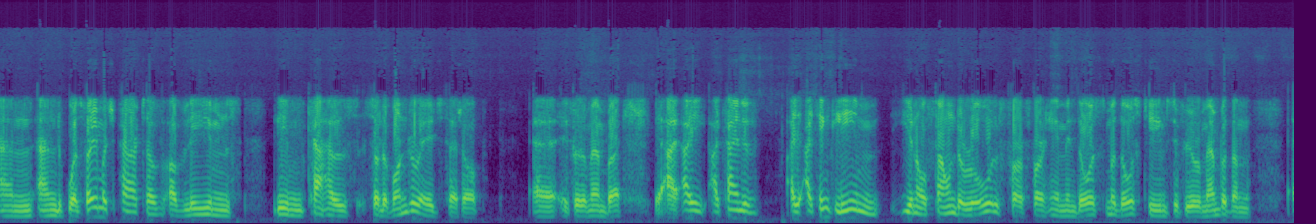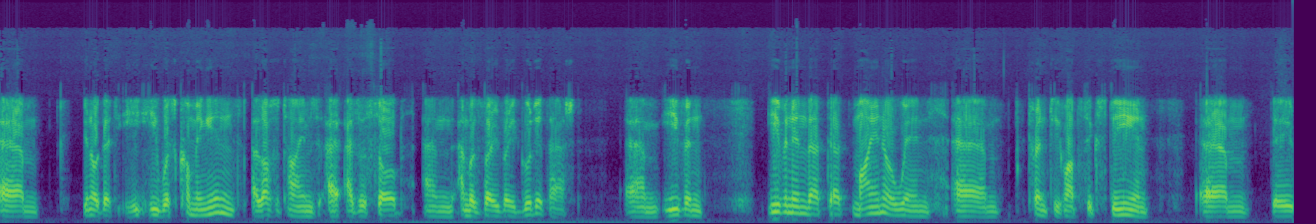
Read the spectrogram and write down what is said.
and, and was very much part of, of Liam's Liam Cahill's sort of underage setup, uh, if you remember. I, I, I kind of I, I think Liam, you know, found a role for, for him in those some of those teams, if you remember them. Um, you know that he, he was coming in a lot of times as a sub and, and was very very good at that. Um, even even in that, that minor win, um, twenty what sixteen, um, they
